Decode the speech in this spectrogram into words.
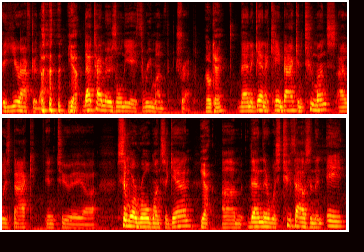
a year after that. Yeah. that time it was only a three month trip. Okay. Then again, I came back in two months. I was back into a uh, similar role once again. Yeah. Um, then there was 2008,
